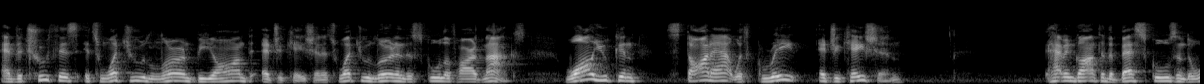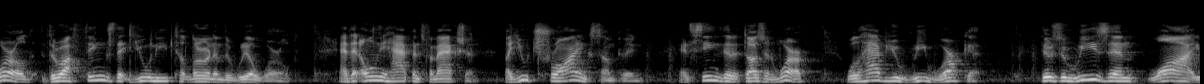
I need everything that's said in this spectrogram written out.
And the truth is, it's what you learn beyond education. It's what you learn in the school of hard knocks. While you can start out with great education, having gone to the best schools in the world, there are things that you need to learn in the real world. And that only happens from action. By you trying something and seeing that it doesn't work, will have you rework it. There's a reason why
